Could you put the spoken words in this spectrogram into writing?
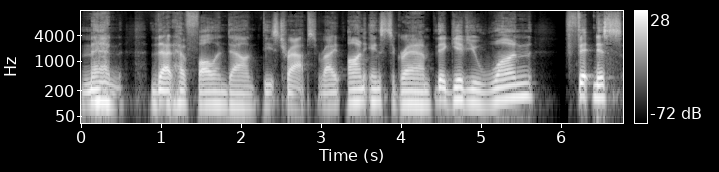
men that have fallen down these traps, right? On Instagram, they give you one fitness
